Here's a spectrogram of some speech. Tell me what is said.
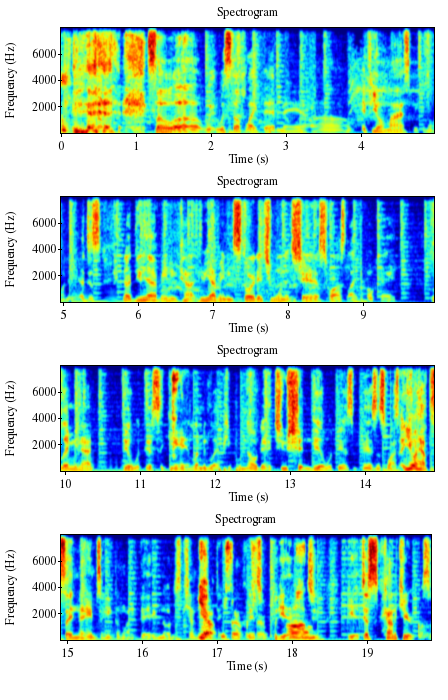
So uh with, with, stuff like that man um if you don't mind speaking on it i just you know do you have any kind do you have any story that you want to share as far as like okay let me not deal with this again. Let me let people know that you shouldn't deal with this business wise. And you don't have to say names or anything like that. You know, just kind of yeah, for sure, for sure. But yeah, um, yeah, just kind of curious.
